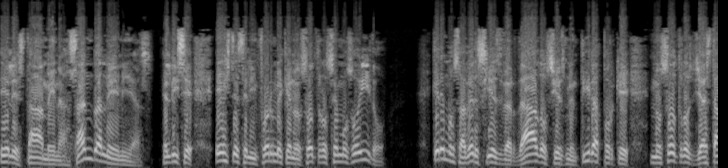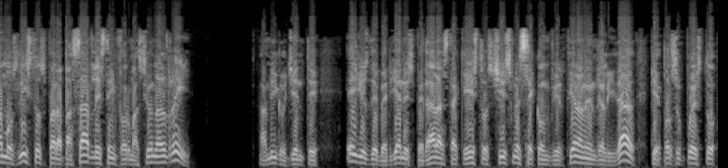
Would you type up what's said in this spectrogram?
él está amenazando a Nehemías. Él dice, este es el informe que nosotros hemos oído. Queremos saber si es verdad o si es mentira porque nosotros ya estamos listos para pasarle esta información al rey. Amigo oyente, ellos deberían esperar hasta que estos chismes se convirtieran en realidad, que por supuesto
